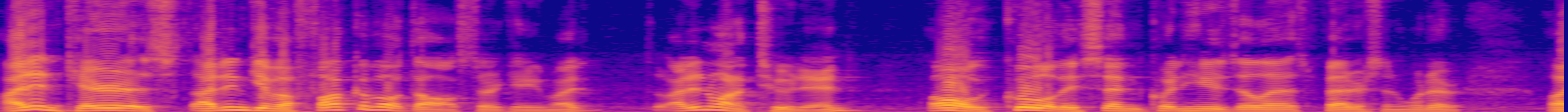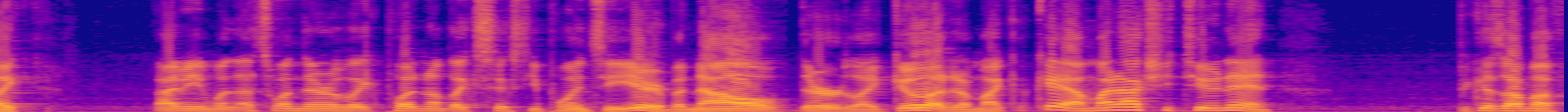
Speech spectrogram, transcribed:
I didn't care. As, I didn't give a fuck about the All Star game. I, I didn't want to tune in. Oh, cool! They send Quinn Hughes, Elias Pettersson, whatever. Like, I mean, when that's when they're like putting up like sixty points a year, but now they're like good. And I'm like, okay, I might actually tune in because I'm a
